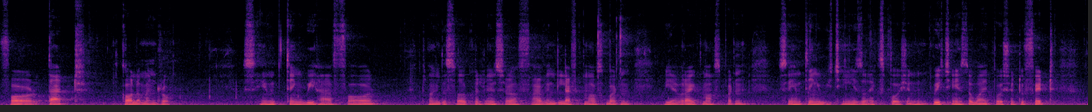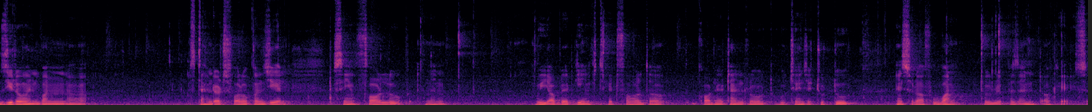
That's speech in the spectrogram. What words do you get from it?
for that column and row. Same thing we have for drawing the circle. Instead of having left mouse button we have right mouse button. Same thing we change the x position we change the y position to fit 0 and 1 uh, standards for OpenGL. Same for loop and then we update game state for the coordinate and row to change it to 2 instead of 1 to represent okay it's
